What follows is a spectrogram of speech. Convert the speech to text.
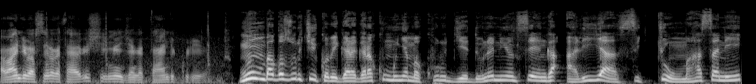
abandi basore bagataha bishimye njye ngataha ndi kurira mu mbago z'urukiko bigaragara ko umunyamakuru Dieudonne Niyonsenga Alias Cyuma Hasani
